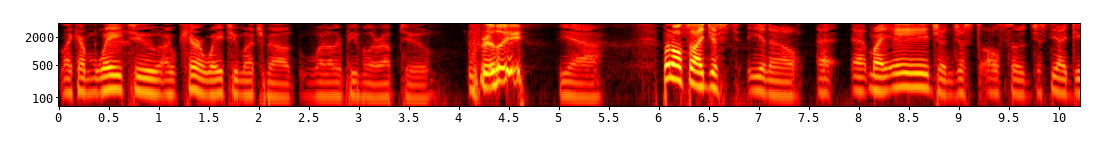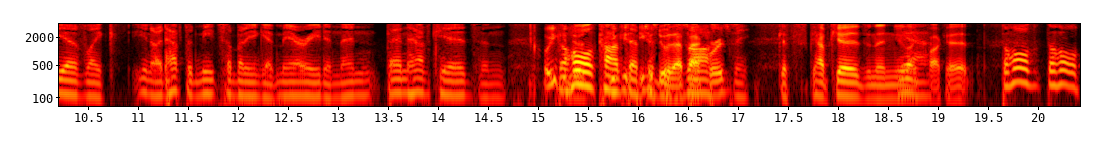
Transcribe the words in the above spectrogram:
like I'm way too. I care way too much about what other people are up to. Really? Yeah. But also, I just, you know, at, at my age and just also just the idea of like, you know, I'd have to meet somebody and get married and then then have kids and Well, you the can do whole you could- concept you could just do that exhausts backwards. me. Get have kids and then you're Yeah. like, fuck it. The whole the whole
